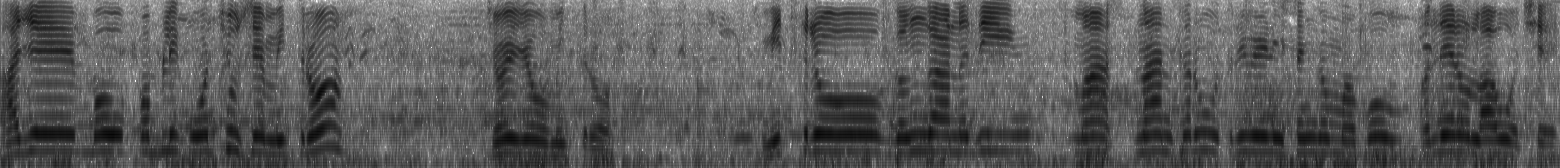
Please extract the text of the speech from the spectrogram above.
આજે બહુ પબ્લિક ઓછું છે મિત્રો. જોઈ જવો મિત્રો. મિત્રો ગંગા નદીમાં સ્નાન કરવું ત્રિવેણી સંગમમાં બહુ અંધેરો લાવો છે.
